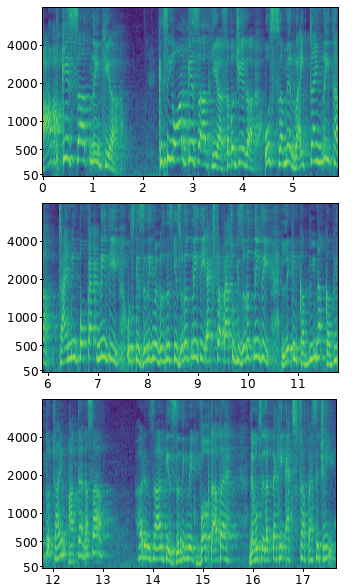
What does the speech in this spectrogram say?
आपके साथ नहीं किया। किसी और के साथ किया, समझिएगा। उस समय राइट टाइम नहीं था। टाइमिंग परफेक्ट नहीं थी। उसकी ज़िंदगी में बिज़नेस की ज़रूरत नहीं थी। एक्स्ट्रा पैसों की ज़रूरत नहीं थी। लेकिन कभी ना कभी तो टाइम आता है ना साहब। हर इंसान की ज़िंदगी में एक वक्त आता है, जब उसे लगता है कि एक्स्ट्रा पैसे चाहिए।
